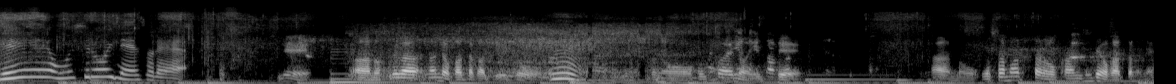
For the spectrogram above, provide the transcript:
へえ、面白いね、それ。で、あの、それがなんで分かったかっていうと、うん。その、北海道に行って、あの、収まったのを感じて分かったのね。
